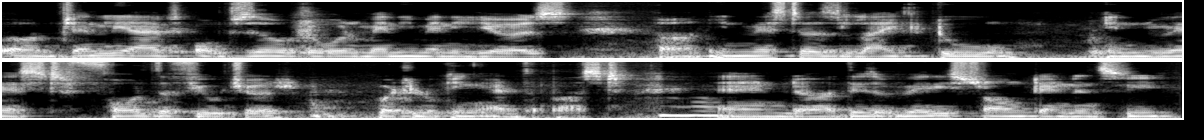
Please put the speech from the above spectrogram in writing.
uh, generally, I've observed over many many years, uh, investors like to invest for the future but looking at the past. And uh, there's a very strong tendency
